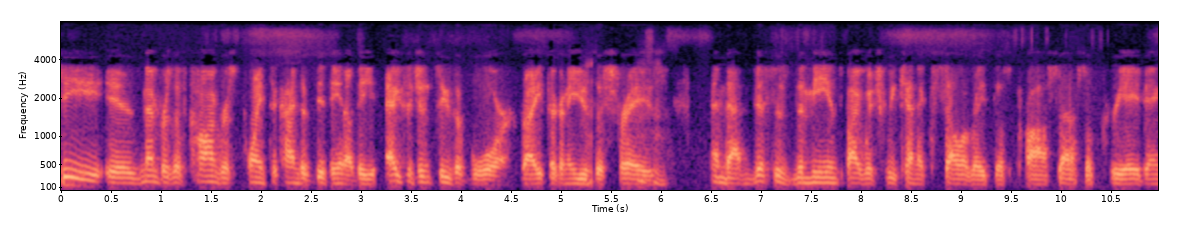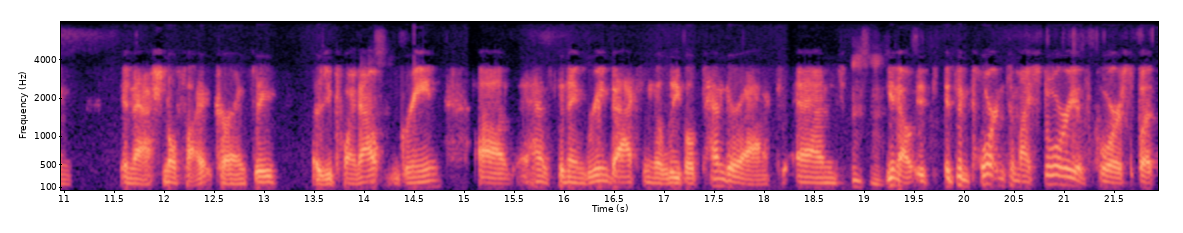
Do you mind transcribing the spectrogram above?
see is members of Congress point to kind of the, you know the exigencies of war, right? They're going to use this phrase, mm-hmm. and that this is the means by which we can accelerate this process of creating in national fiat currency. As you point out, green uh, has the name greenbacks in the Legal Tender Act. And, mm-hmm. you know, it, it's important to my story, of course, but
